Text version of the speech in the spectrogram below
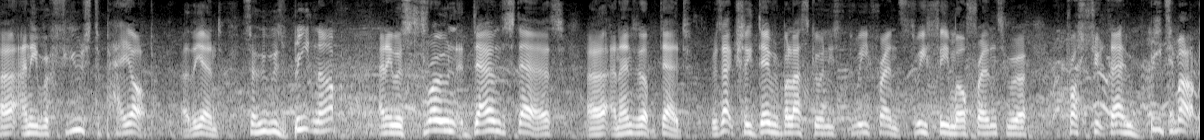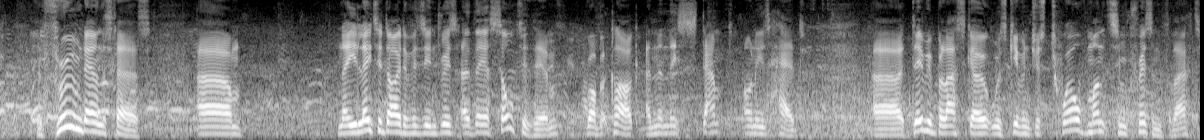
uh, and he refused to pay up at the end. So he was beaten up, and he was thrown down the stairs uh, and ended up dead. It was actually David Belasco and his three friends, three female friends who were prostitutes there, who beat him up and threw him down the stairs. Um, now, he later died of his injuries. Uh, they assaulted him, Robert Clark, and then they stamped on his head. Uh, David Belasco was given just 12 months in prison for that.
